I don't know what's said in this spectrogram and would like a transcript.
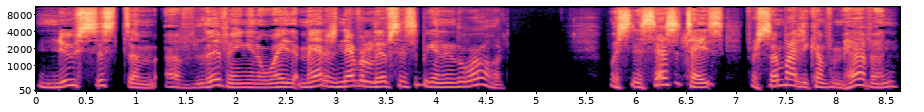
new system of living in a way that man has never lived since the beginning of the world, which necessitates for somebody to come from heaven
